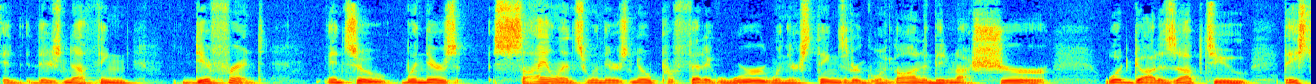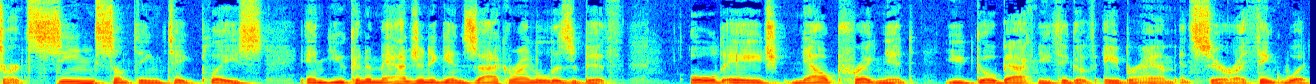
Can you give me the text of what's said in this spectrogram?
there's nothing different. And so when there's silence, when there's no prophetic word, when there's things that are going on and they're not sure what God is up to, they start seeing something take place. And you can imagine again, Zachariah and Elizabeth, old age, now pregnant. You go back and you think of Abraham and Sarah. I think what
